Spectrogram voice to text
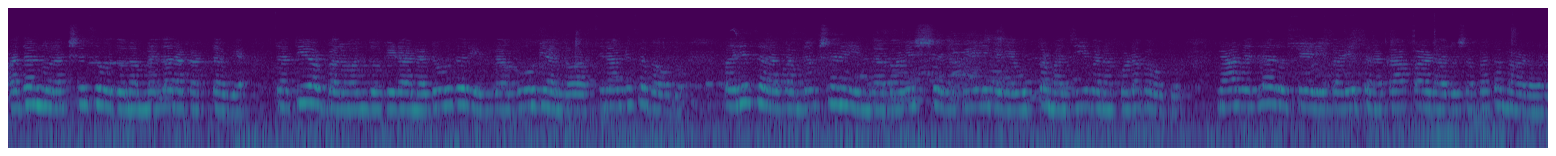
ಅದನ್ನು ರಕ್ಷಿಸುವುದು ನಮ್ಮೆಲ್ಲರ ಕರ್ತವ್ಯ. ಪ್ರತಿಯೊಬ್ಬರು ಒಂದು ಗಿಡ ನೆಡುವುದರಿಂದ ಭೂಮಿಯನ್ನು ಹಸಿರಾಗಿಸಬಹುದು. ಪರಿಸರ ಸಂರಕ್ಷಣೆಯಿಂದ ಭವಿಷ್ಯದ ಪೀಳಿಗೆಗೆ ಉತ್ತಮ ಜೀವನ ಕೊಡಬಹುದು. ನಾವೆಲ್ಲರೂ ಸೇರಿ ಪರಿಸರ ಕಾಪಾಡಲು ಶಪಥ ಮಾಡೋಣ.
